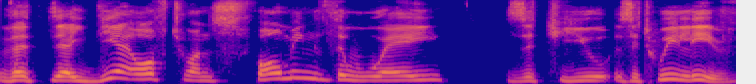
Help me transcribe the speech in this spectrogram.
that the idea of transforming the way that you that we live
